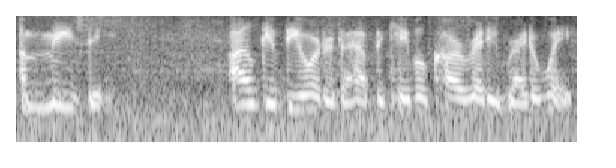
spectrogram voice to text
Amazing. I'll give the order to have the cable car ready right away.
